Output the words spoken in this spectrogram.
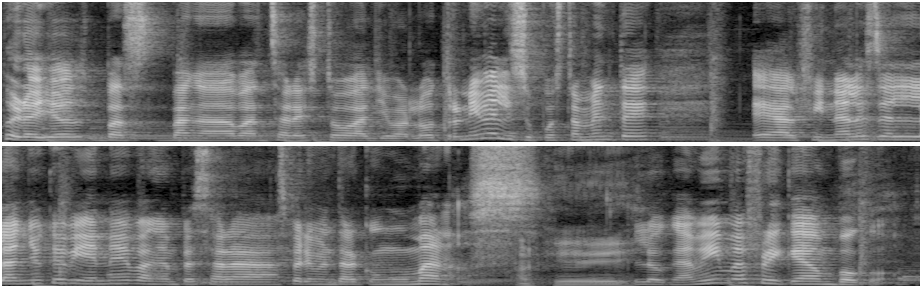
Pero ellos vas- van a avanzar esto al llevarlo a otro nivel y supuestamente eh, al finales del año que viene van a empezar a experimentar con humanos. Ok. Lo que a mí me friquea un poco,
